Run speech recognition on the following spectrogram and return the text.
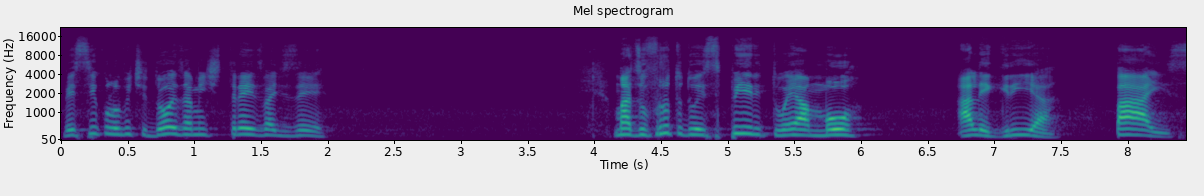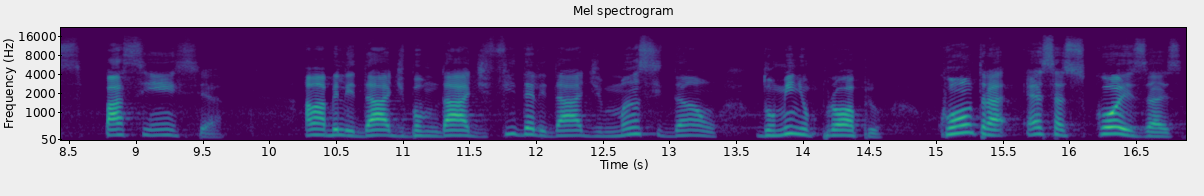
versículo 22 a 23 vai dizer. Mas o fruto do Espírito é amor, alegria, paz, paciência amabilidade, bondade, fidelidade, mansidão, domínio próprio. Contra essas coisas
